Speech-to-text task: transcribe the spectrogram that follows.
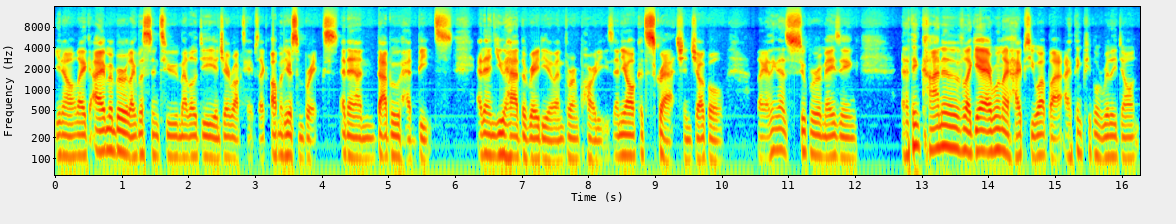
You know, like I remember like listening to Melo-D and J Rocc tapes, like I'm gonna hear some breaks. And then Babu had beats. And then you had the radio and throwing parties and y'all could scratch and juggle. Like I think that's super amazing. And I think kind of like, yeah, everyone like hypes you up, but I think people really don't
